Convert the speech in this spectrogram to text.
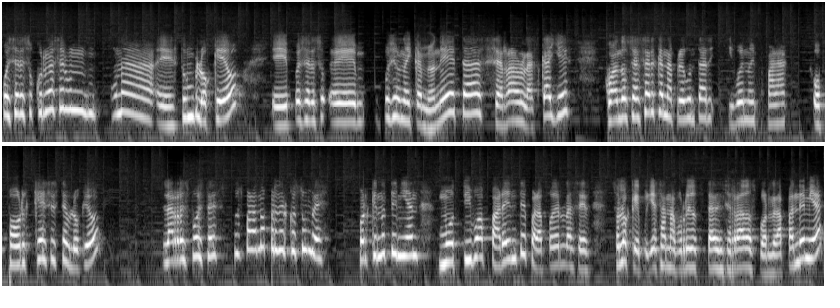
pues se les ocurrió hacer un, una, este, un bloqueo, eh, pues se les, eh, pusieron ahí camionetas, cerraron las calles, cuando se acercan a preguntar, y bueno, ¿y para o por qué es este bloqueo? La respuesta es, pues para no perder costumbre, porque no tenían motivo aparente para poderlo hacer, solo que pues, ya están aburridos estar encerrados por la pandemia,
